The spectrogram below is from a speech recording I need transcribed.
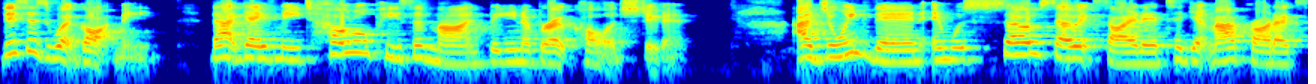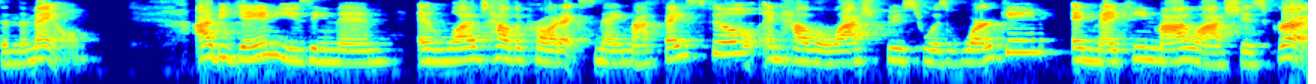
This is what got me. That gave me total peace of mind being a broke college student. I joined then and was so, so excited to get my products in the mail. I began using them and loved how the products made my face feel and how the lash boost was working and making my lashes grow.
